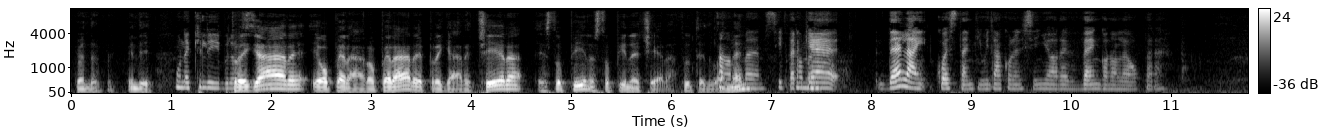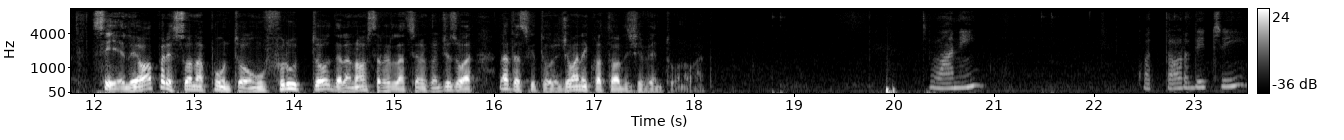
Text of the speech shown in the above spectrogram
Quindi, quindi un equilibrio. Pregare sì. e operare, operare e pregare. Cera e stoppino, stoppino e cera, tutte e due. Amen. Amen. Sì, perché Amen. da questa intimità con il Signore vengono le opere. Sì, le opere sono appunto un frutto della nostra relazione con Gesù. L'altra scrittura, Giovanni 14, 21. Guarda. Giovanni 14,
